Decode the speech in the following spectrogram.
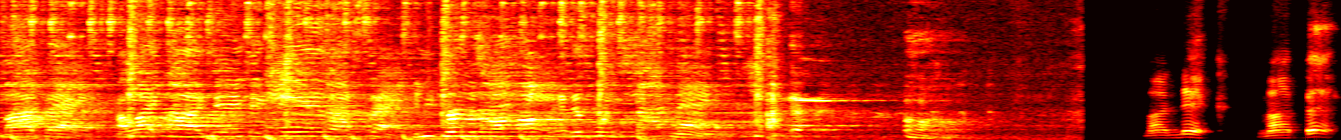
my back. I like my dancing skin and sack. Can you turn this song off? At this one is just cool. Oh. My neck, my back.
